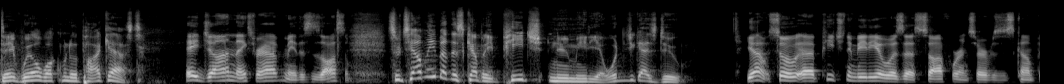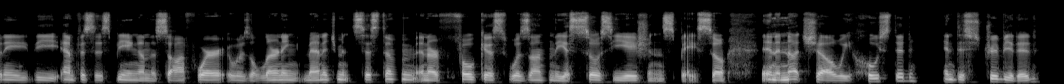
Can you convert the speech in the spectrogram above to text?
Dave Will, welcome to the podcast. Hey, John, thanks for having me. This is awesome. So tell me about this company, Peach New Media. What did you guys do? Yeah, so uh, Peach New Media was a software and services company, the emphasis being on the software. It was a learning management system, and our focus was on the association space. So, in a nutshell, we hosted and distributed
